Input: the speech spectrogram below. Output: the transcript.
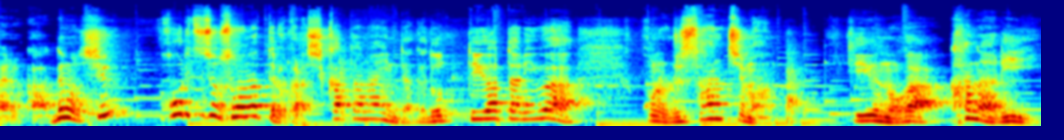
えるか。でもしゅ法律上そうなってるから仕方ないんだけどっていうあたりは、このルサンチマンっていうのがかなり、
